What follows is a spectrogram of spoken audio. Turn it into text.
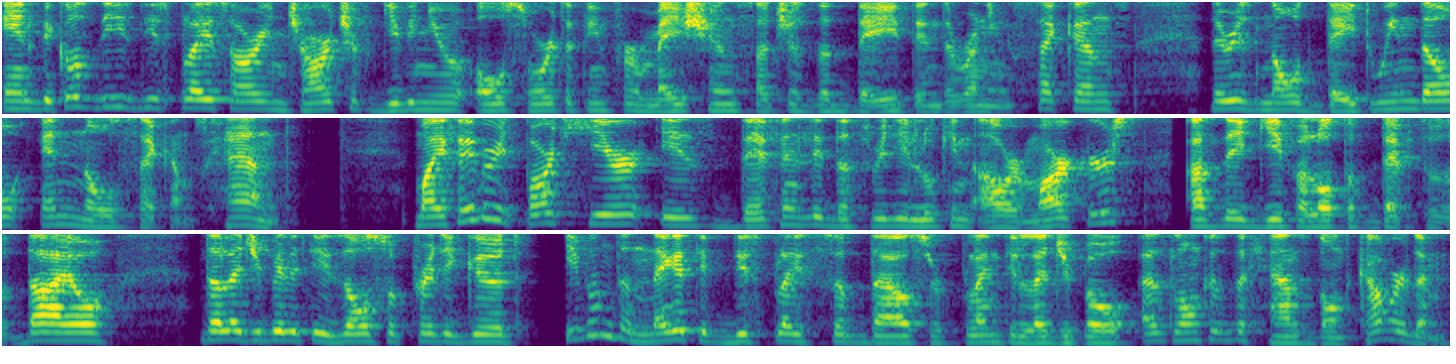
And because these displays are in charge of giving you all sort of information such as the date and the running seconds, there is no date window and no seconds hand. My favorite part here is definitely the 3D looking hour markers, as they give a lot of depth to the dial. The legibility is also pretty good, even the negative display subdials are plenty legible as long as the hands don't cover them.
